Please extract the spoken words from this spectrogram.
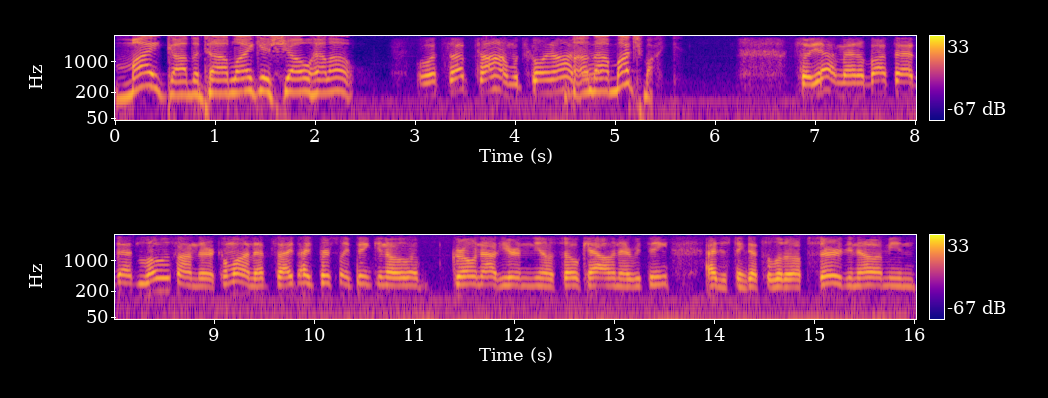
Mike on the Tom Leykis show. Hello. What's up, Tom? What's going on? Uh, not much, Mike. So, yeah, man, about that that Lowe's on there, come on. That's I, I personally think, you know, uh, growing out here in, you know, SoCal and everything, I just think that's a little absurd, you know? I mean...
